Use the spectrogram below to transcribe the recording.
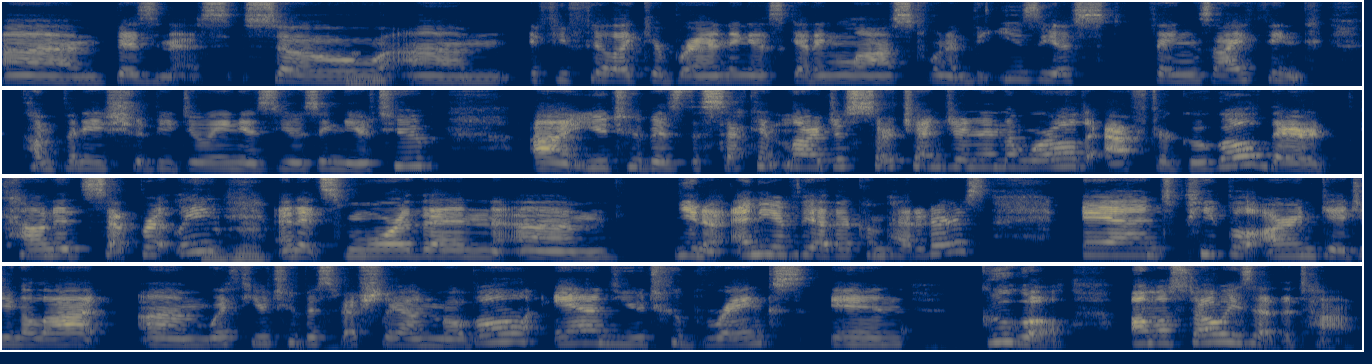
um, business so Mhm. um, if you feel like your branding is getting lost one of the easiest things i think companies should be doing is using youtube uh, youtube is the second largest search engine in the world after google they're counted separately Mhm. and it's more than um, you know any of the other competitors. And people are engaging a lot um, with youtube especially on mobile and youtube ranks in google almost always at the top.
